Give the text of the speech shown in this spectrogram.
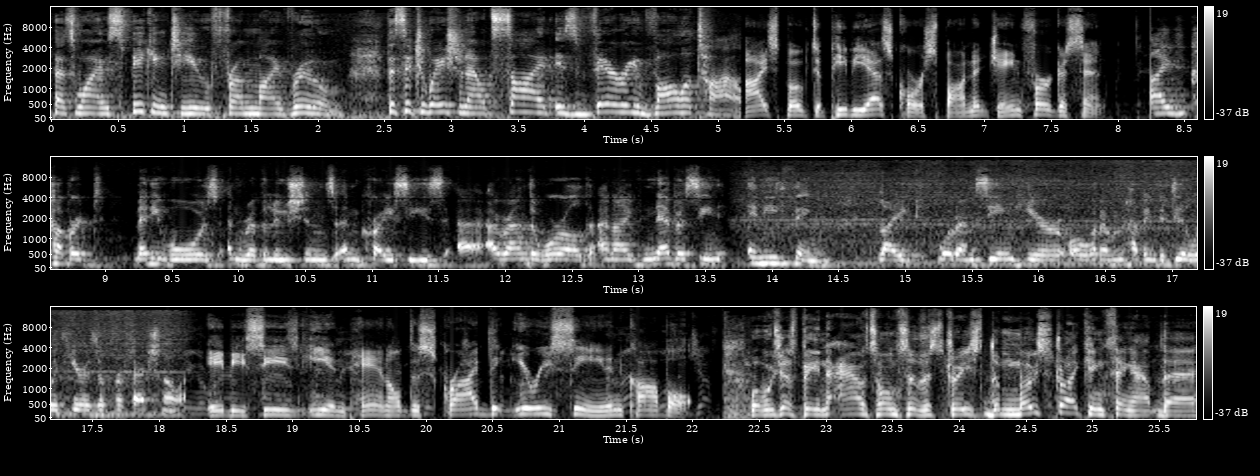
That's why I'm speaking to you from my room. The situation outside is very volatile. I spoke to PBS correspondent Jane Ferguson. I've covered many wars and revolutions and crises uh, around the world, and I've never seen anything like what I'm seeing here or what I'm having to deal with here as a professional. ABC's Ian Pannell described the eerie scene in Kabul. Well, we've just been out onto the streets. The most striking thing out there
